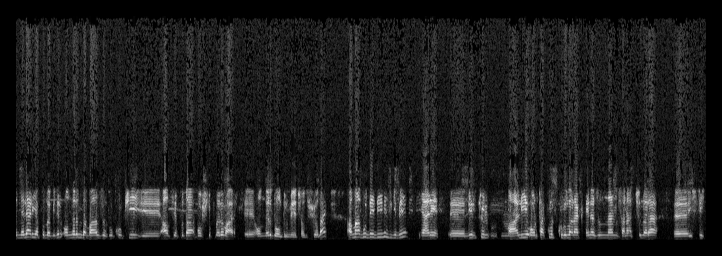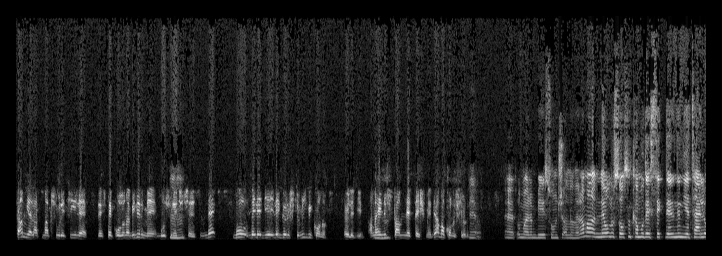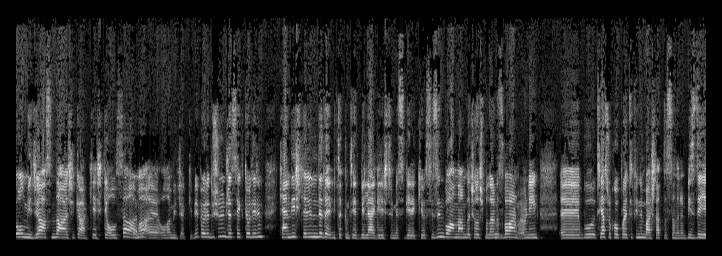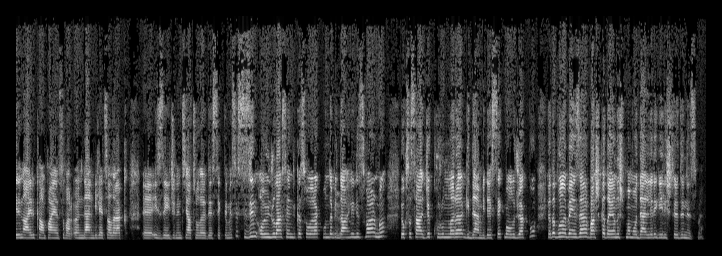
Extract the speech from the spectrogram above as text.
neler yapılabilir? Onların da bazı hukuki e, altyapıda boşlukları var. E, onları doldurmaya çalışıyorlar. Ama bu dediğiniz gibi yani e, bir tür mali ortaklık kurularak en azından sanatçılara e, istihdam yaratmak suretiyle destek olunabilir mi bu süreç hı hı. içerisinde? Bu belediye ile görüştüğümüz bir konu öyle diyeyim. Ama hı hı. henüz tam netleşmedi ama konuşuyoruz. Evet. Evet umarım bir sonuç alınır ama ne olursa olsun kamu desteklerinin yeterli olmayacağı aslında aşikar. Keşke olsa ama e, olamayacak gibi. Böyle düşününce sektörlerin kendi işlerinde de bir takım tedbirler geliştirmesi gerekiyor. Sizin bu anlamda çalışmalarınız var mı? Örneğin e, bu tiyatro kooperatifinin başlattığı sanırım. Bizde yerin ayrı kampanyası var. Önden bilet alarak e, izleyicinin tiyatroları desteklemesi. Sizin oyuncular sendikası olarak bunda bir evet. dahiliniz var mı? Yoksa sadece kurumlara giden bir destek mi olacak bu? Ya da buna benzer başka dayanışma modelleri geliştirdiniz mi?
